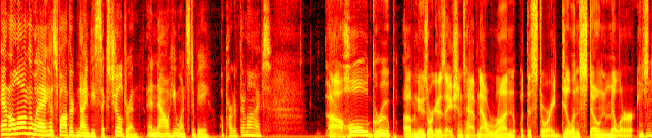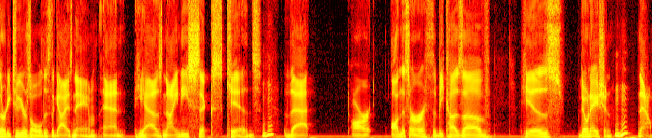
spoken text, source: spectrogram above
and along the way has fathered 96 children. And now he wants to be a part of their lives. A whole group of news organizations have now run with this story. Dylan Stone Miller, he's mm-hmm. 32 years old, is the guy's name, and he has 96 kids mm-hmm. that are on this earth because of his donation. Mm-hmm. Now,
